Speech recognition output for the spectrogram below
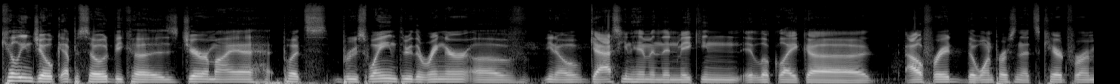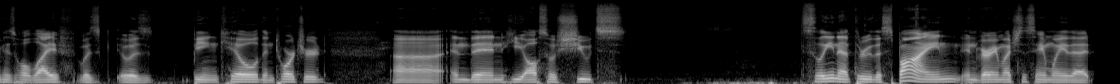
killing joke episode because Jeremiah puts Bruce Wayne through the ringer of you know gassing him and then making it look like uh, Alfred, the one person that's cared for him his whole life, was was being killed and tortured, uh, and then he also shoots Selina through the spine in very much the same way that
